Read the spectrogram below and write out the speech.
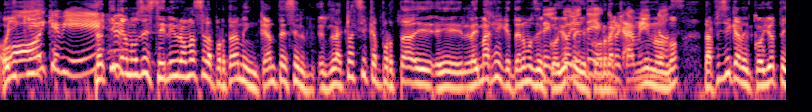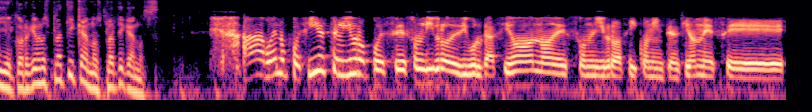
¡Ay, qué bien! Platícanos de este libro, más la portada me encanta, es el- la clásica portada, eh, eh, la imagen que tenemos del, Del coyote, coyote y y el correcaminos, ¿no? La física del coyote y el correcaminos. Platícanos, platícanos. Ah, bueno, pues sí, este libro pues es un libro de divulgación, no es un libro así con intenciones eh,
